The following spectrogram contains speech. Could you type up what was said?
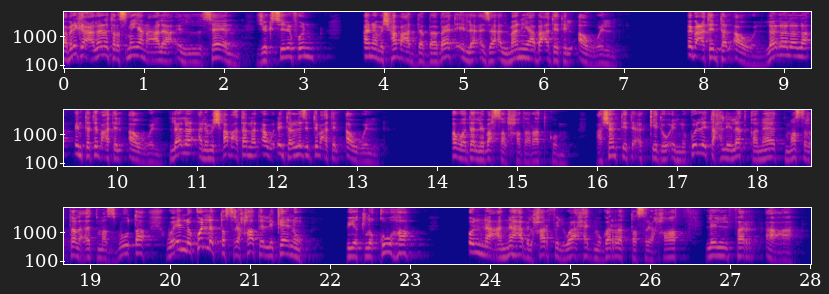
أمريكا أعلنت رسميا على لسان جيك سوليفان أنا مش هبعت دبابات إلا إذا ألمانيا بعتت الأول. ابعت أنت الأول. لا لا لا لا أنت تبعت الأول. لا لا أنا مش هبعت أنا الأول أنت لازم تبعت الأول. هو ده اللي بيحصل حضراتكم. عشان تتأكدوا إن كل تحليلات قناة مصر طلعت مظبوطة وإن كل التصريحات اللي كانوا بيطلقوها قلنا عنها بالحرف الواحد مجرد تصريحات للفرقعة.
